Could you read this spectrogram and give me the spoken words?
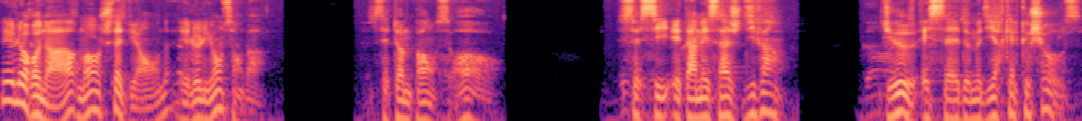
Et le renard mange cette viande et le lion s'en va. Cet homme pense, oh, ceci est un message divin. Dieu essaie de me dire quelque chose.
